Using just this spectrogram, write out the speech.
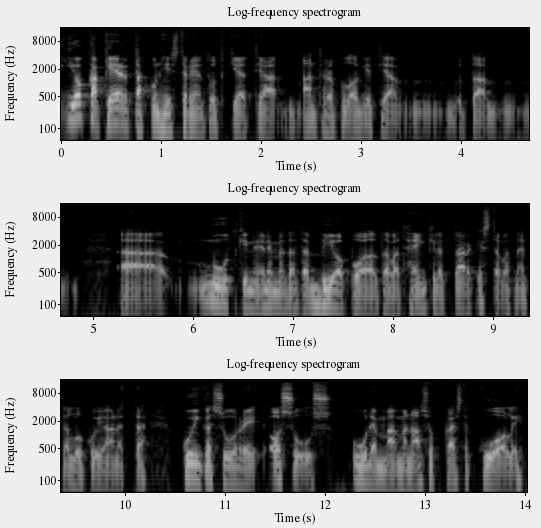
joka kerta, kun historian tutkijat ja antropologit ja mutta, ää, muutkin enemmän tältä biopuolelta ovat henkilöt tarkistavat näitä lukujaan, että kuinka suuri osuus uuden maailman asukkaista kuoli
